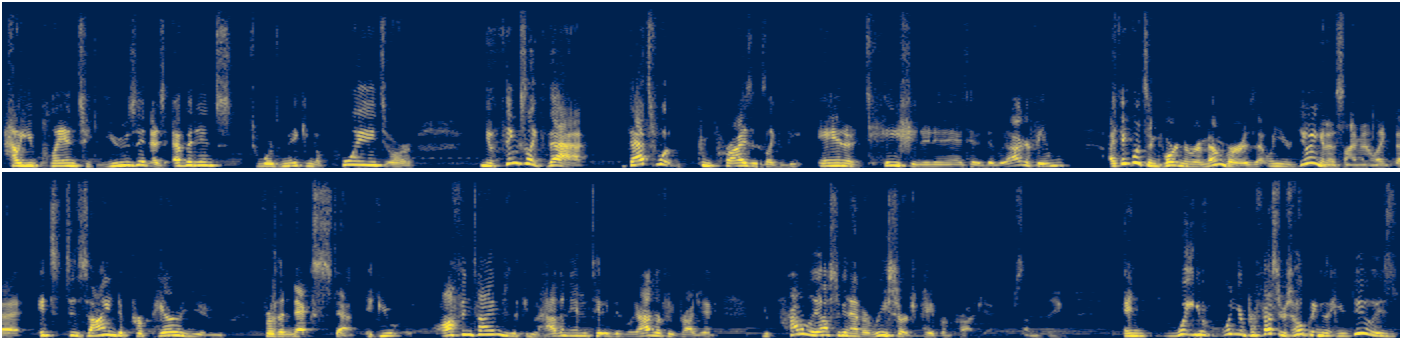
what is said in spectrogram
how you plan to use it as evidence towards making a point or you know, things like that. That's what comprises like the annotation in an annotated bibliography. And I think what's important to remember is that when you're doing an assignment like that, it's designed to prepare you for the next step. If you oftentimes, if you have an annotated bibliography project, you're probably also going to have a research paper project or something. And what you what your professor is hoping that you do is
